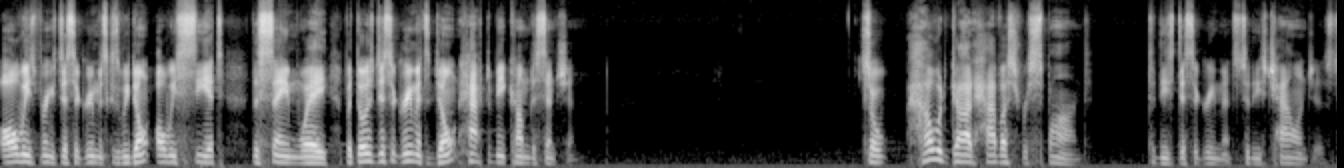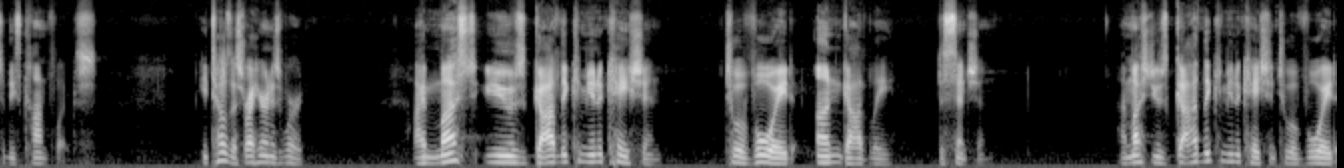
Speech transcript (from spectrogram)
always brings disagreements because we don't always see it the same way. But those disagreements don't have to become dissension. So, how would God have us respond to these disagreements, to these challenges, to these conflicts? He tells us right here in His Word I must use godly communication to avoid ungodly dissension. I must use godly communication to avoid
